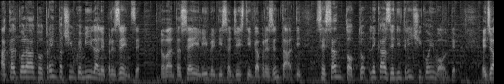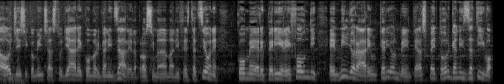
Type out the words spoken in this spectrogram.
ha calcolato 35.000 le presenze, 96 libri di saggistica presentati, 68 le case editrici coinvolte. E già oggi si comincia a studiare come organizzare la prossima manifestazione, come reperire i fondi e migliorare ulteriormente l'aspetto organizzativo,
